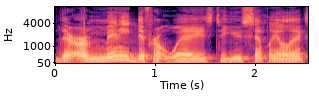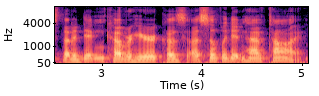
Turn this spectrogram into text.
there are many different ways to use Simply Analytics that I didn't cover here because I simply didn't have time.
